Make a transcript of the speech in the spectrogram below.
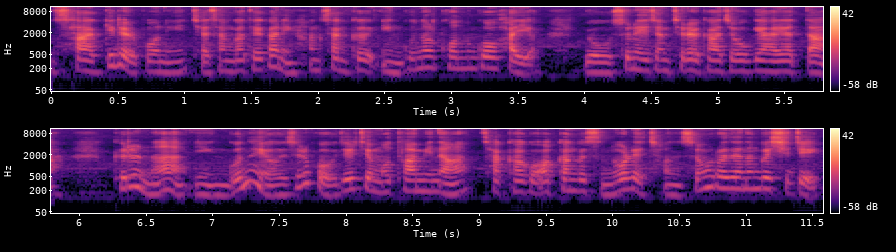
사기를 보니 재상과 대간이 항상 그 인군을 권고하여 요순의 정치를 가져오게 하였다. 그러나 인군의 어질고 어질지 못함이나 착하고 악한 것은 원래 천성으로 되는 것이지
